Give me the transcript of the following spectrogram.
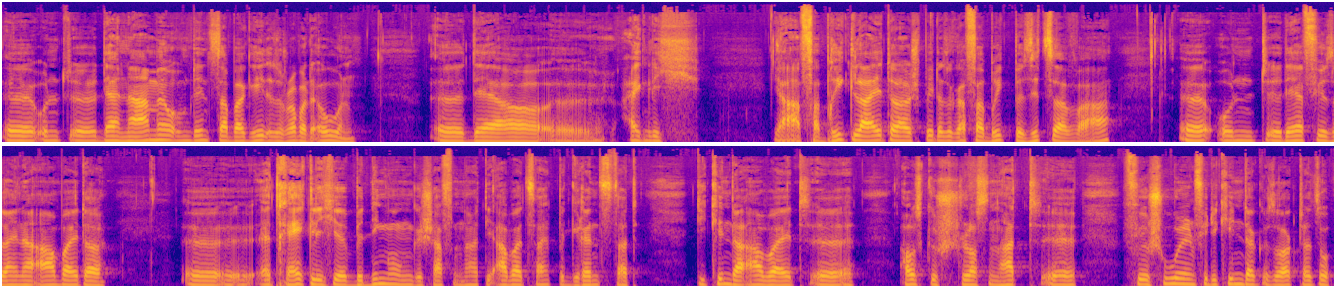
Äh, und äh, der Name, um den es dabei geht, ist Robert Owen, äh, der äh, eigentlich ja, Fabrikleiter, später sogar Fabrikbesitzer war und der für seine Arbeiter äh, erträgliche Bedingungen geschaffen hat, die Arbeitszeit begrenzt hat, die Kinderarbeit äh, ausgeschlossen hat, äh, für Schulen, für die Kinder gesorgt hat so,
